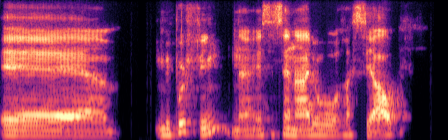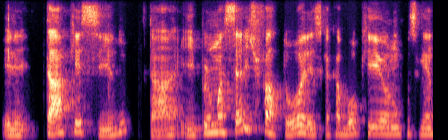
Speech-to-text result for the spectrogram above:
é... e por fim, né, esse cenário racial, ele está aquecido, tá? E por uma série de fatores que acabou que eu não consegui,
